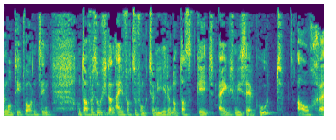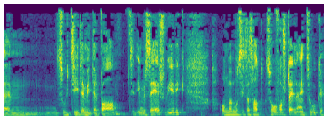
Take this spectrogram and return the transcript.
montiert worden sind. Und da versuche ich dann einfach zu funktionieren. Und das geht eigentlich mir sehr gut. Auch ähm, Suizide mit der Bahn sind immer sehr schwierig. Und man muss sich das halt so vorstellen, ein Zug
